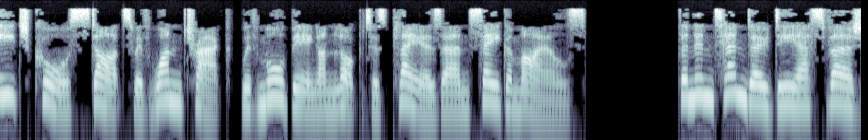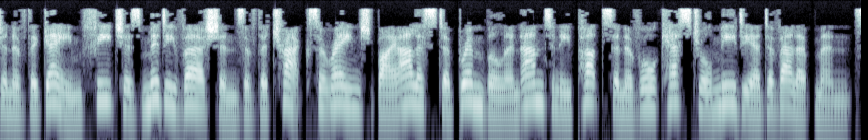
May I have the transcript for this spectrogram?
Each course starts with one track, with more being unlocked as players earn Sega Miles. The Nintendo DS version of the game features MIDI versions of the tracks arranged by Allister Brimble and Anthony Putson of Orchestral Media Developments.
